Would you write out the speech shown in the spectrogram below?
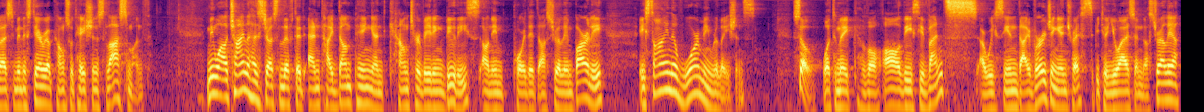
US ministerial consultations last month. Meanwhile, China has just lifted anti dumping and countervailing duties on imported Australian barley, a sign of warming relations. So, what to make of all these events? Are we seeing diverging interests between US and Australia?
